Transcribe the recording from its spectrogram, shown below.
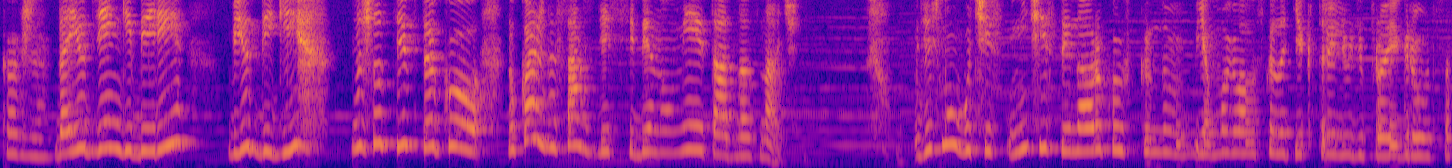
Как же? Дают деньги, бери, бьют, беги. Ну, что типа такого. Ну, каждый сам здесь себе на уме это однозначно. Здесь могут чист... нечистые на руку, ну, я могла бы сказать, некоторые люди проигрываются.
